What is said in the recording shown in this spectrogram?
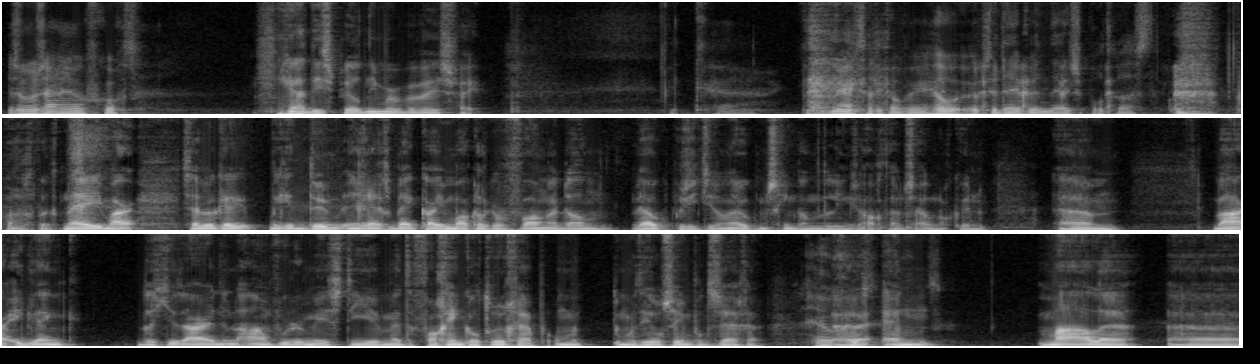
Is Rosario ook verkocht? Ja, die speelt niet meer bij PSV. Ik, uh, ik merk dat ik alweer heel up-to-date ben in deze podcast. Prachtig. Nee, maar ze hebben ook een beetje dum in rechtsback kan je makkelijker vervangen dan welke positie dan ook. Misschien dan de linksachter, dat zou ook nog kunnen. Um, maar ik denk dat je daar een aanvoerder mist die je met de Van Ginkel terug hebt, om het, om het heel simpel te zeggen. Heel goed. Uh, en goed. Malen uh,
